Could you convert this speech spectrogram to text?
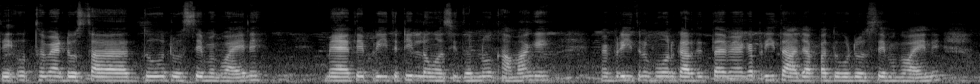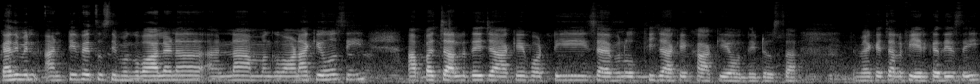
ਤੇ ਉੱਥੋਂ ਮੈਂ ਡੋਸਾ, ਦੋ ਡੋਸੇ ਮੰਗਵਾਏ ਨੇ। ਮੈਂ ਤੇ ਪ੍ਰੀਤ ਢਿੱਲੋਂ ਅਸੀਂ ਦੋਨੋਂ ਖਾਵਾਂਗੇ। ਮੈਂ ਪ੍ਰੀਤ ਨੂੰ ਫੋਨ ਕਰ ਦਿੱਤਾ, ਮੈਂ ਕਿਹਾ ਪ੍ਰੀਤ ਆ ਜਾ, ਆਪਾਂ ਦੋ ਡੋਸੇ ਮੰਗਵਾਏ ਨੇ। ਕਹਿੰਦੀ ਮੈਨੂੰ, ਆਂਟੀ ਫੇ ਤੁਸੀਂ ਮੰਗਵਾ ਲੈਣਾ, ਨਾ ਮੰਗਵਾਉਣਾ ਕਿਉਂ ਸੀ? ਆਪਾਂ ਚੱਲਦੇ ਜਾ ਕੇ 47 ਉੱਥੇ ਜਾ ਕੇ ਖਾ ਕੇ ਆਉਂਦੇ ਡੋਸਾ। ਤੇ ਮੈਂ ਕਿਹਾ ਚੱਲ ਫੇਰ ਕਦੇ ਸਹੀ,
